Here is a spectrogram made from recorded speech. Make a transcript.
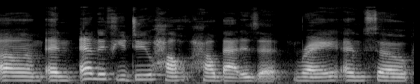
Um, and and if you do, how how bad is it, right? And so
